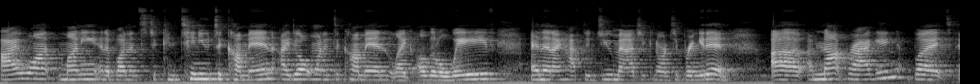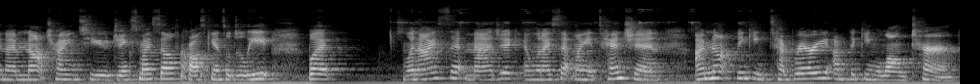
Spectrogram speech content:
I want money and abundance to continue to come in. I don't want it to come in like a little wave and then I have to do magic in order to bring it in. Uh, I'm not bragging, but, and I'm not trying to jinx myself, cross cancel delete, but when I set magic and when I set my intention, I'm not thinking temporary, I'm thinking long term.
